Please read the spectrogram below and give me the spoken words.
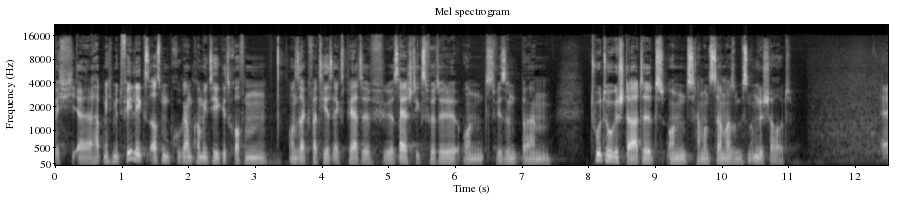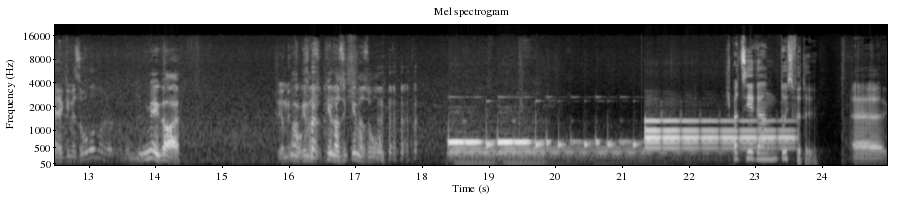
Ich äh, habe mich mit Felix aus dem Programmkomitee getroffen, unser Quartiersexperte fürs Reiherstiegsviertel und wir sind beim Tour-Tour gestartet und haben uns da mal so ein bisschen umgeschaut. Äh, gehen wir so rum oder so rum? Mir egal. Ja, mir Ja, auch. gehen, wir, gehen, wir, gehen wir so rum. Spaziergang durchs Viertel. Äh,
